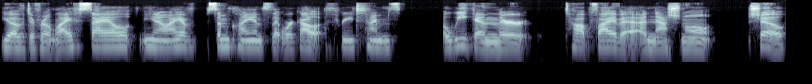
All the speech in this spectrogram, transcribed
you have a different lifestyle. You know, I have some clients that work out three times a week and they're top five at a national show.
